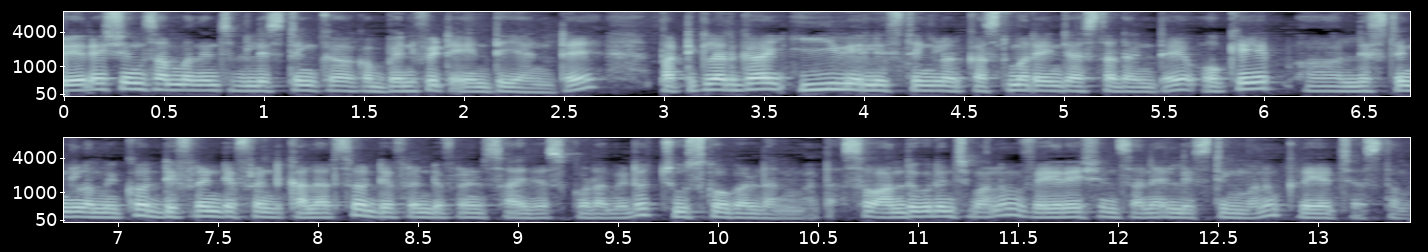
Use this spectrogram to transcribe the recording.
వేరియేషన్ సంబంధించిన లిస్టింగ్ ఒక బెనిఫిట్ ఏంటి అంటే పర్టికులర్గా ఈ లిస్టింగ్లో కస్టమర్ ఏం చేస్తాడంటే ఒకే లిస్టింగ్లో మీకు different different colours different different sizes కూడా మీరు చూసుకోగలరు అనమాట సో అందు గురించి మనం వేరియేషన్స్ అనే లిస్టింగ్ మనం క్రియేట్ చేస్తాం.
